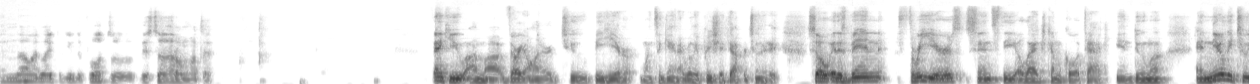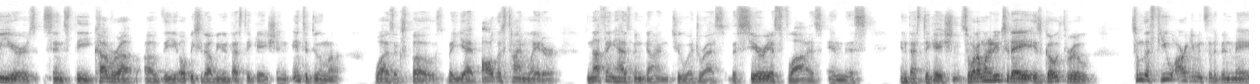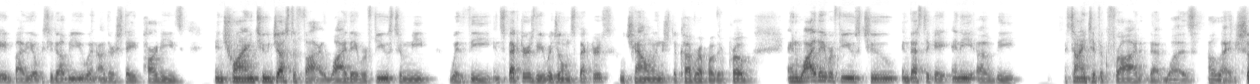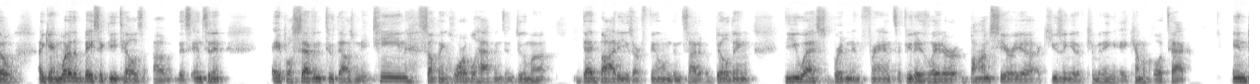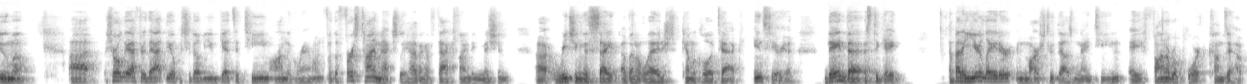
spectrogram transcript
And now I'd like to give the floor to Mr. Aaron Mate. Thank you. I'm uh, very honored to be here once again. I really appreciate the opportunity. So, it has been three years since the alleged chemical attack in Duma, and nearly two years since the cover up of the OPCW investigation into Duma was exposed. But yet, all this time later, nothing has been done to address the serious flaws in this investigation. So, what I want to do today is go through some of the few arguments that have been made by the OPCW and other state parties in trying to justify why they refuse to meet with the inspectors, the original inspectors who challenged the cover up of their probe, and why they refused to investigate any of the scientific fraud that was alleged. So, again, what are the basic details of this incident? April 7th, 2018, something horrible happens in Duma. Dead bodies are filmed inside of a building. The US, Britain, and France, a few days later, bomb Syria, accusing it of committing a chemical attack in Duma. Uh, shortly after that, the OPCW gets a team on the ground for the first time, actually having a fact finding mission, uh, reaching the site of an alleged chemical attack in Syria. They investigate. About a year later, in March 2019, a final report comes out.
